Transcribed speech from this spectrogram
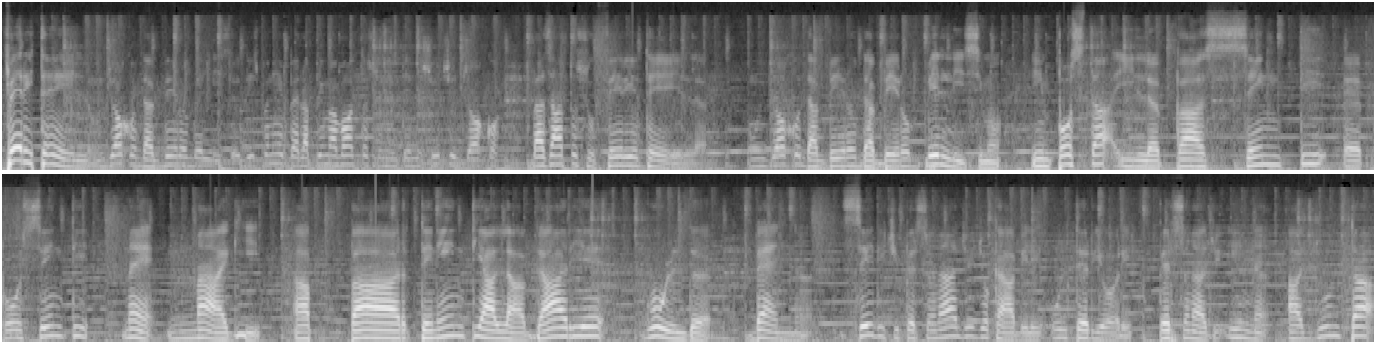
Fairy Tail, un gioco davvero bellissimo. Disponibile per la prima volta su Nintendo Switch il gioco basato su Fairy Tail. Un gioco davvero davvero bellissimo. Imposta il passenti, eh, possenti me maghi appartenenti alla varie guild ben 16 personaggi giocabili ulteriori, personaggi in aggiunta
